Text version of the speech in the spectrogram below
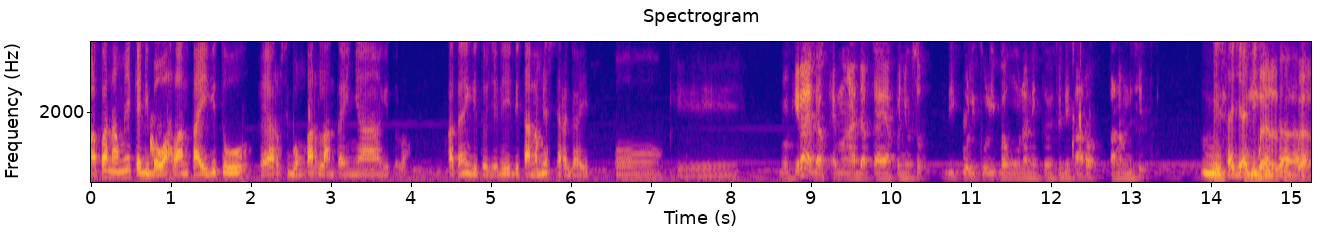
apa namanya kayak di bawah lantai gitu kayak harus dibongkar lantainya gitu loh katanya gitu jadi ditanamnya secara gaib Oke. Gue kira ada emang ada kayak penyusup di kuli-kuli bangunan itu itu ditaruh tanam di situ. bisa jadi Tumbal, juga tumbal.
